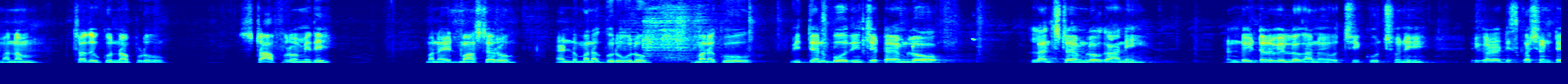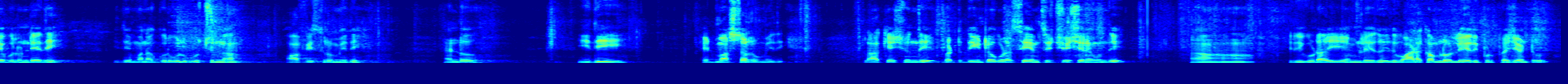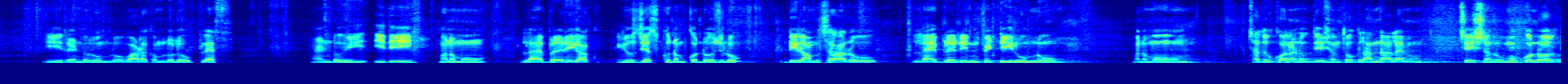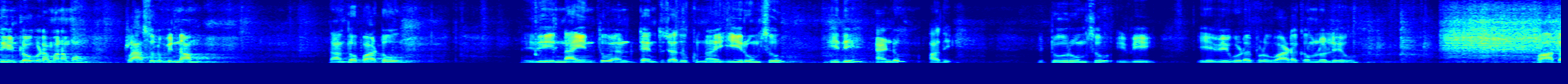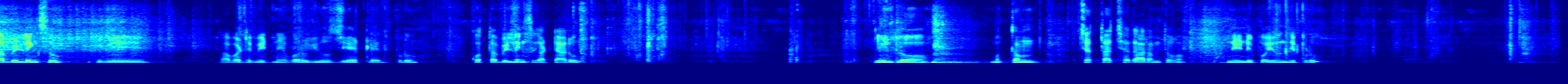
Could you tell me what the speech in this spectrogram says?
మనం చదువుకున్నప్పుడు staff room ఇది. మన హెడ్ మాస్టరు అండ్ మన గురువులు మనకు విద్యను బోధించే టైంలో లంచ్ టైంలో కానీ అండ్ ఇంటర్వ్యూలో కానీ వచ్చి కూర్చొని ఇక్కడ డిస్కషన్ టేబుల్ ఉండేది. ఇది మన గురువులు కూర్చున్న ఆఫీస్ రూమ్ ఇది. అండ్ ఇది హెడ్ మాస్టర్ రూమ్ ఇది. లాకేష్ ఉంది బట్ దీంట్లో కూడా సేమ్ సిచ్యువేషనే ఉంది. ఇది కూడా ఏం లేదు ఇది వాడకంలో లేదు ఇప్పుడు ప్రజెంట్ ఈ రెండు రూమ్లు వాడకంలో లేవు ప్లస్ అండ్ ఇది మనము లైబ్రరీగా యూజ్ చేసుకున్నాం కొన్ని రోజులు. డిరామ్ సారు లైబ్రరీని పెట్టి ఈ రూమ్ను మనము చదువుకోవాలనే ఉద్దేశంతో గ్రంథాలయం చేసిన రూము. కొన్ని రోజులు దీంట్లో కూడా మనము క్లాసులు విన్నాము. దాంతోపాటు ఇది నైన్త్ అండ్ టెన్త్ చదువుకున్న ఈ రూమ్స్ ఇది అండ్ అది. ఈ టూ రూమ్స్ ఇవి ఏవి కూడా ఇప్పుడు వాడకంలో లేవు. పాత బిల్డింగ్స్ ఇవి కాబట్టి వీటిని ఎవరు యూజ్ చేయట్లేదు ఇప్పుడు. కొత్త బిల్డింగ్స్ కట్టారు. దీంట్లో మొత్తం చెత్త చెదారంతో నిండిపోయి ఉంది ఇప్పుడు.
